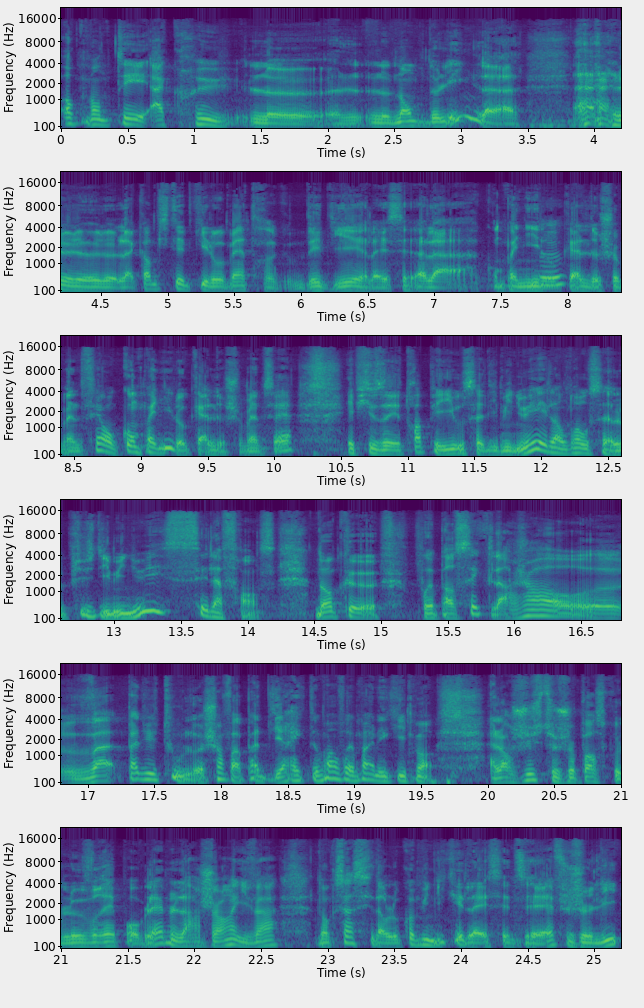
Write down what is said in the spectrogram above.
augmenté, accru le, le nombre de lignes, la, le, la, quantité de kilomètres dédiés à la, à la compagnie mmh. locale de chemin de fer, aux compagnies locales de chemin de fer. Et puis vous avez trois pays où ça a diminué. Et l'endroit où ça a le plus diminué, c'est la France. Donc euh, vous pourrez penser que l'argent euh, va pas du tout. L'argent va pas directement vraiment à l'équipement. Alors juste, je pense que le vrai problème, l'argent, il va. Donc ça, c'est dans le communiqué de la SNCF. Je lis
